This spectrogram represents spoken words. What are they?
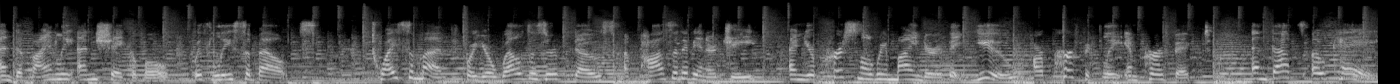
and Divinely Unshakable with Lisa Beltz twice a month for your well deserved dose of positive energy and your personal reminder that you are perfectly imperfect, and that's okay.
